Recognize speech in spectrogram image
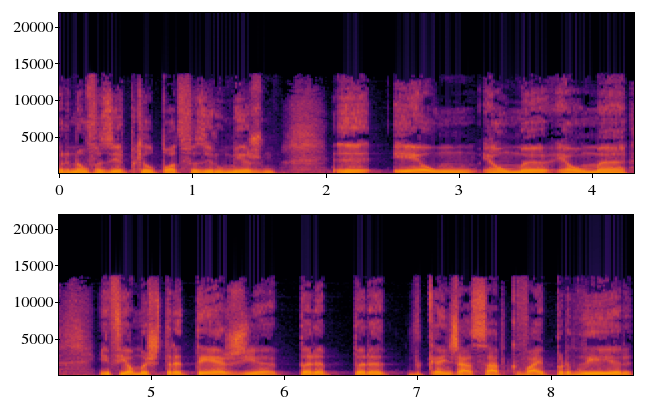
para não fazer porque ele pode fazer o mesmo, eh, é, um, é, uma, é, uma, enfim, é uma estratégia para, para de quem já sabe que vai perder,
